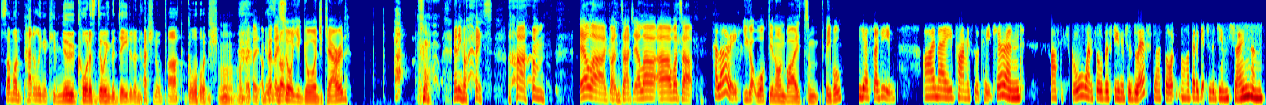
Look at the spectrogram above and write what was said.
someone paddling a canoe caught us doing the deed at a national park gorge. I bet they, I guess bet they not. saw you gorge, Jared. Anyways, um, Ella got in touch. Ella, uh, what's up? Hello. You got walked in on by some people. Yes, I did. I'm a primary school teacher, and after school, once all the students had left, I thought, oh, I better get to the gym soon. And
